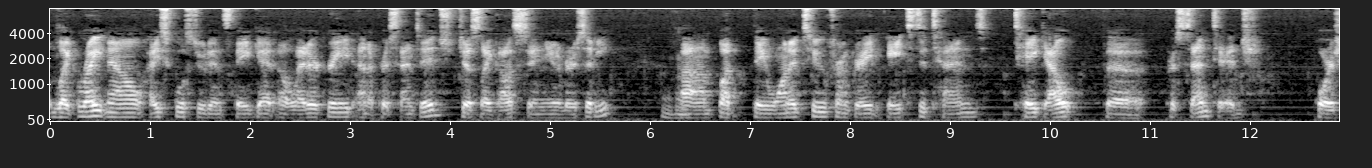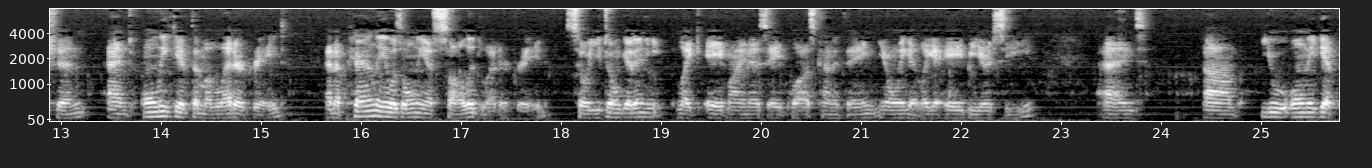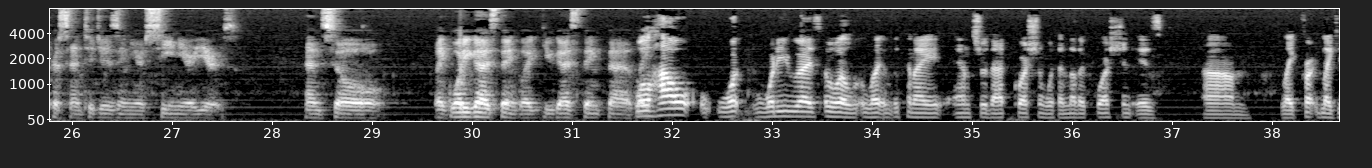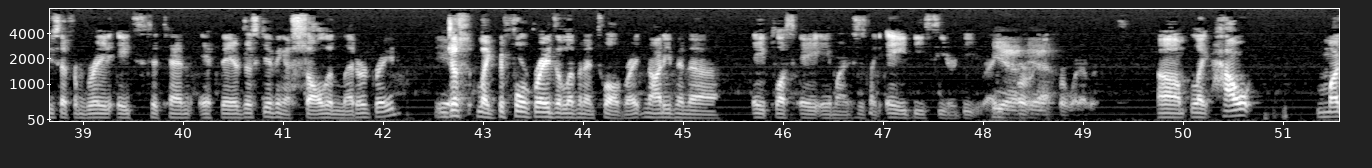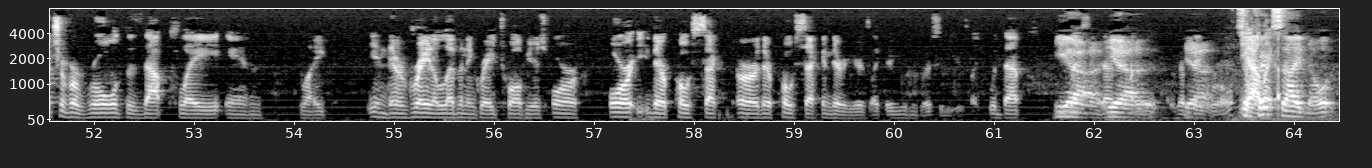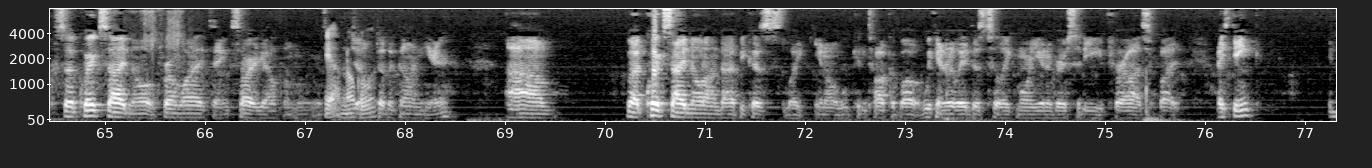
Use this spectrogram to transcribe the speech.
like right now, high school students they get a letter grade and a percentage, just like us in university. Um, but they wanted to from grade eight to ten take out the percentage portion and only give them a letter grade. And apparently, it was only a solid letter grade, so you don't get any like A minus, A plus kind of thing. You only get like an A, B, or C, and um, you only get percentages in your senior years. And so, like, what do you guys think? Like, do you guys think that? well, how what what do you guys? Well, like, can I answer that question with another question? Is um like like you said from grade eight to ten, if they're just giving a solid letter grade, yeah. just like before grades eleven and twelve, right? Not even a A plus A, A minus, just like A, B, C, or D, right? Yeah, or yeah. F or whatever. Um, like how much of a role does that play in like in their grade eleven and grade twelve years, or or their post sec or their post secondary years, like their university years? Like would that? Yeah, think that yeah, a yeah. So Yeah, quick like- side note. So quick side note from what I think. Sorry, Galvin. Yeah, no, go jump to the gun here. Um, but quick side note on that because like you know we can talk about we can relate this to like more university for us. But I think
